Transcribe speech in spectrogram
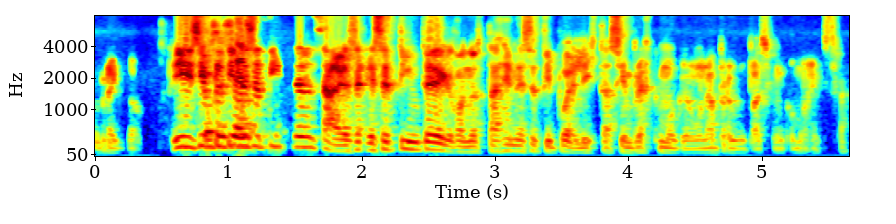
Correcto. Y siempre tiene ese tinte, ¿sabes? Ese tinte de que cuando estás en ese tipo de lista siempre es como que una preocupación como extra.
